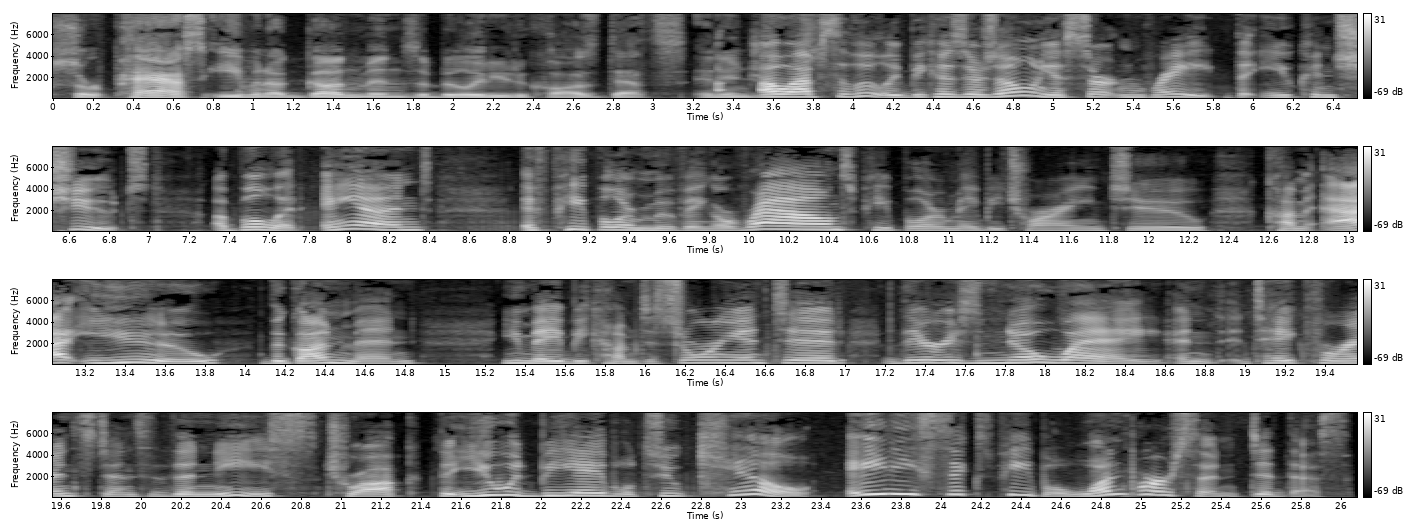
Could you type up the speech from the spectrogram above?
surpass even a gunman's ability to cause deaths and injuries. Oh, absolutely, because there's only a certain rate that you can shoot a bullet. And if people are moving around, people are maybe trying to come at you, the gunman, you may become disoriented. There is no way, and take for instance the Nice truck, that you would be able to kill 86 people. One person did this.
